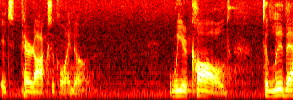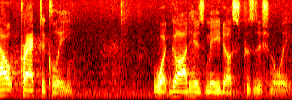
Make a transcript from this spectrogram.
It's paradoxical, I know. We are called to live out practically what God has made us positionally.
